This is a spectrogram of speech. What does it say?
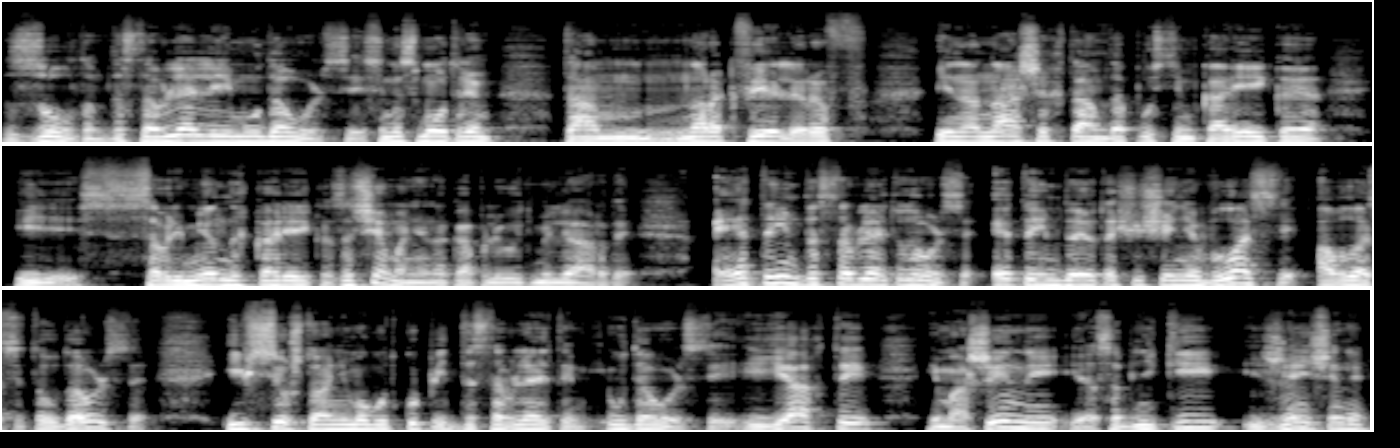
с золотом доставляли ему удовольствие. Если мы смотрим там на Рокфеллеров и на наших там, допустим, Корейка и современных Корейка, зачем они накапливают миллиарды? Это им доставляет удовольствие, это им дает ощущение власти, а власть – это удовольствие, и все, что они могут купить, доставляет им удовольствие. И яхты, и машины, и особняки, и женщины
